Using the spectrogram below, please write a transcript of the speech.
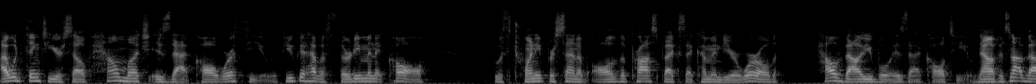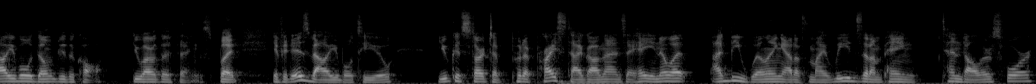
I would think to yourself, how much is that call worth to you? If you could have a 30 minute call with 20% of all of the prospects that come into your world, how valuable is that call to you? Now, if it's not valuable, don't do the call, do other things. But if it is valuable to you, you could start to put a price tag on that and say, hey, you know what? I'd be willing out of my leads that I'm paying $10 for,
